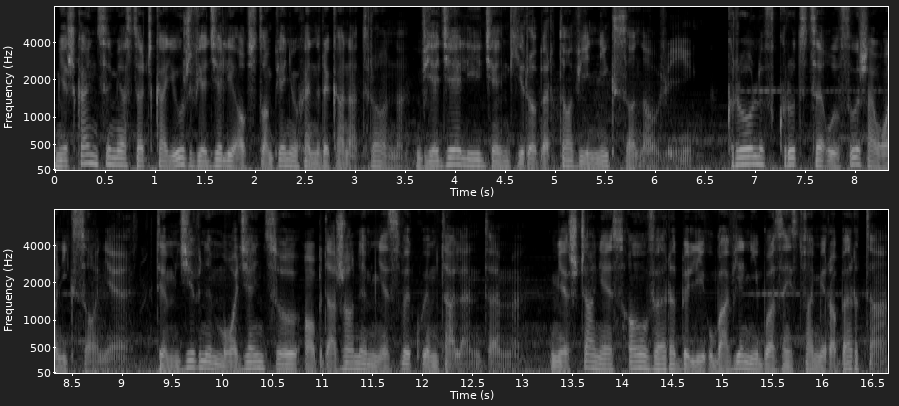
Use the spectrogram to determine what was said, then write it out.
Mieszkańcy miasteczka już wiedzieli o wstąpieniu Henryka na tron. Wiedzieli dzięki Robertowi Nixonowi. Król wkrótce usłyszał o Nixonie, tym dziwnym młodzieńcu obdarzonym niezwykłym talentem. Mieszczanie z Over byli ubawieni błazeństwami Roberta,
